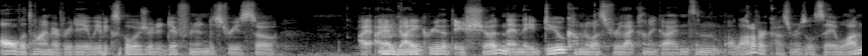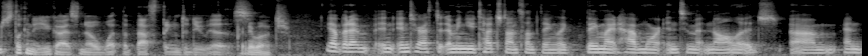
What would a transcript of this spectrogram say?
all the time, every day. We have mm-hmm. exposure to different industries, so I, I, I agree that they should, and, and they do come to us for that kind of guidance. And a lot of our customers will say, "Well, I'm just looking at you guys to know what the best thing to do is." pretty much. Yeah, but I'm interested. I mean, you touched on something like they might have more intimate knowledge um, and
